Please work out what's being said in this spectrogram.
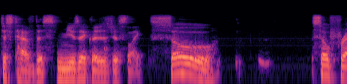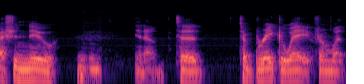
just have this music that is just like so so fresh and new mm-hmm. you know to to break away from what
